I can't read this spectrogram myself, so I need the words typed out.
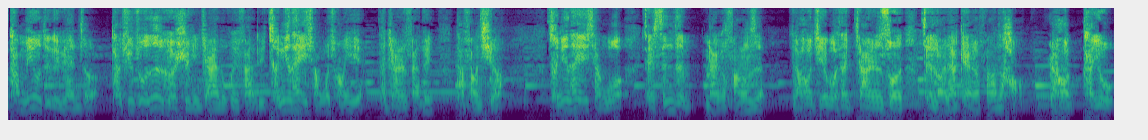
他没有这个原则，他去做任何事情，家人都会反对。曾经他也想过创业，他家人反对，他放弃了。曾经他也想过在深圳买个房子，然后结果他家人说在老家盖个房子好，然后他又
